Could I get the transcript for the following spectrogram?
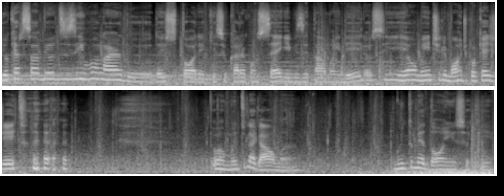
E eu quero saber o desenrolar do, da história aqui, se o cara consegue visitar a mãe dele ou se realmente ele morre de qualquer jeito. Pô, muito legal, mano. Muito medonho isso aqui.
